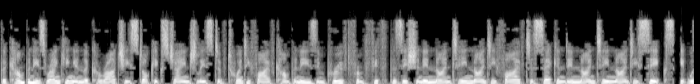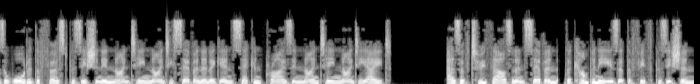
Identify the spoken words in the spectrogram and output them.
the company's ranking in the Karachi Stock Exchange list of 25 companies improved from fifth position in 1995 to second in 1996. It was awarded the first position in 1997 and again second prize in 1998. As of 2007, the company is at the fifth position.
